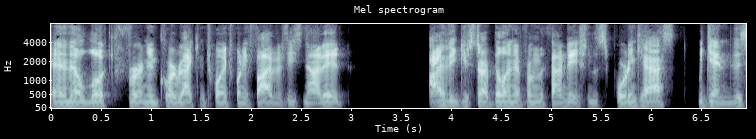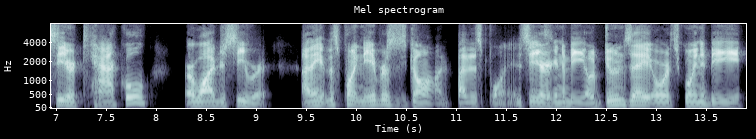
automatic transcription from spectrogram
And then they'll look for a new quarterback in 2025 if he's not it. I think you start building it from the foundation, the supporting cast. Again, this is either tackle or wide receiver. I think at this point, Nabers is gone by this point. It's either going to be Odunze or it's going to be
